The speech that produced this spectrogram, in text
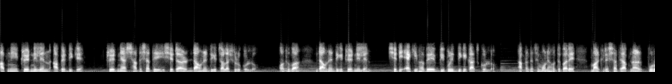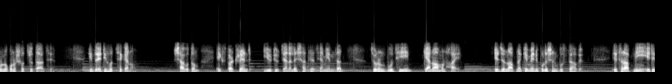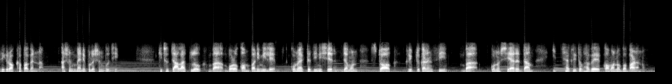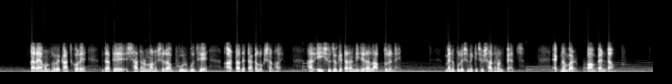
আপনি ট্রেড নিলেন আপের দিকে ট্রেড নেওয়ার সাথে সাথেই সেটার ডাউনের দিকে চলা শুরু করল। অথবা ডাউনের দিকে ট্রেড নিলেন, সেটি একইভাবে বিপরীত দিকে কাজ করল। আপনার কাছে মনে হতে পারে মার্কেটের সাথে আপনার পুরনো কোনো শত্রুতা আছে। কিন্তু এটি হচ্ছে কেন? স্বাগতম এক্সপার্ট ট্রেন্ড ইউটিউব চ্যানেলের সাথে আছি আমি এমদাদ চলুন বুঝি কেন এমন হয়। এর জন্য আপনাকে ম্যানিপুলেশন বুঝতে হবে। এছাড়া আপনি এটি থেকে রক্ষা পাবেন না। আসুন ম্যানিপুলেশন বুঝি। কিছু চালাক লোক বা বড় কোম্পানি মিলে কোনো একটা জিনিসের যেমন স্টক ক্রিপ্টোকারেন্সি বা কোনো শেয়ারের দাম ইচ্ছাকৃতভাবে কমানো বা বাড়ানো। তারা এমনভাবে কাজ করে যাতে সাধারণ মানুষেরা ভুল বুঝে আর তাদের টাকা লোকসান হয়। আর এই সুযোগে তারা নিজেরা লাভ তুলে নেয়। ম্যানিপুলেশনে কিছু সাধারণ প্যাচ। এক নাম্বার পাম্প অ্যান্ড ডাম্প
